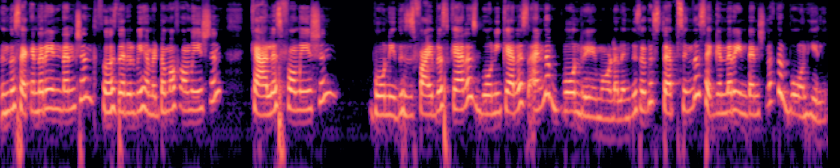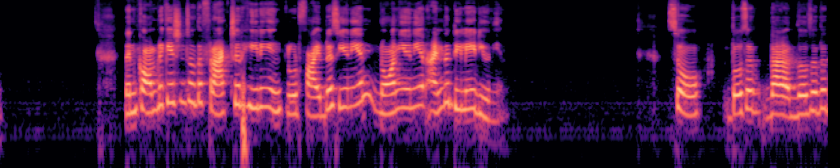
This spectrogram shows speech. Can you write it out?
in the secondary intention first there will be hematoma formation callus formation bony this is fibrous callus bony callus and the bone remodeling these are the steps in the secondary intention of the bone healing. Then complications of the fracture healing include fibrous union non-union and the delayed union. So those are the those are the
